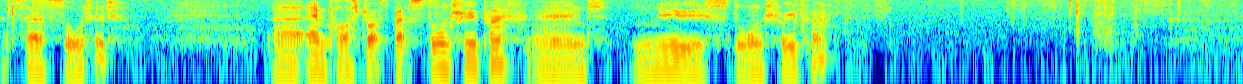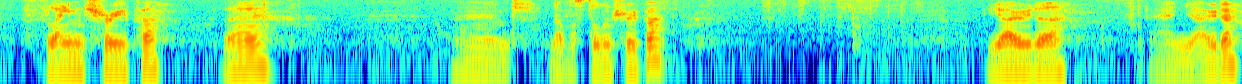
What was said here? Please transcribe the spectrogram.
that's her sorted. Uh, Empire Strikes Back Stormtrooper and new Stormtrooper. Flame Trooper there. And another Stormtrooper. Yoda and Yoda.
